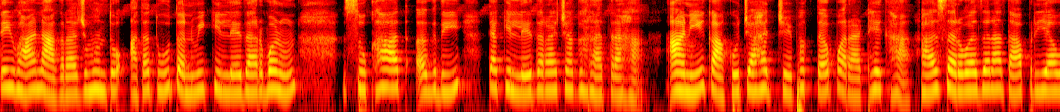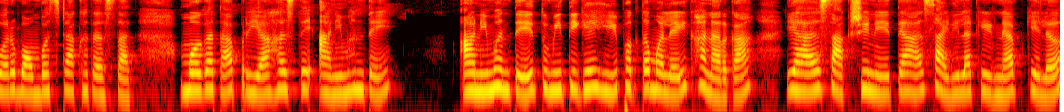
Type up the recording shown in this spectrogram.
तेव्हा नागराज म्हणतो आता तू तन्वी किल्लेदार बनून सुखात अगदी त्या किल्लेदाराच्या घरात राहा आणि काकूच्या हातचे फक्त पराठे खा. हा सर्वजण आता प्रियावर बॉम्बच टाकत असतात. मग आता प्रिया हसते आणि म्हणते आणि म्हणते तुम्ही तिघेही फक्त मलई खाणार का? या साक्षीने त्या सायलीला किडनॅप केलं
